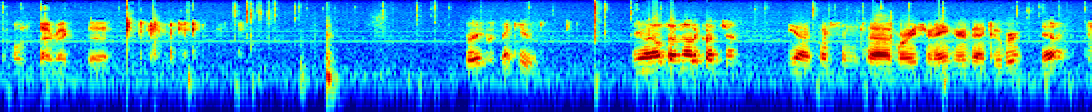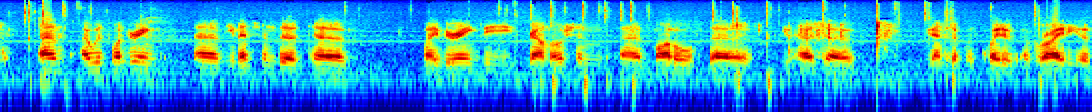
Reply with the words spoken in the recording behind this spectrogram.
the most direct. Uh, Great, thank you. Anyone else have another question? Yeah, a question to Maurice Renee here in Vancouver. Yeah. Um, I was wondering, uh, you mentioned that uh, by varying the ground motion uh, models, uh, you had uh, you ended up with quite a, a variety of,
